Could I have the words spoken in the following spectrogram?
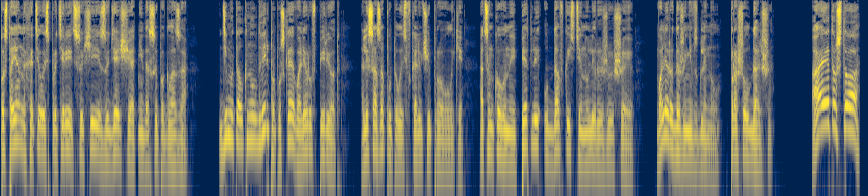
Постоянно хотелось протереть сухие, зудящие от недосыпа глаза. Дима толкнул дверь, пропуская Валеру вперед. Лиса запуталась в колючей проволоке. Оцинкованные петли удавкой стянули рыжую шею. Валера даже не взглянул. Прошел дальше. «А это что?»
